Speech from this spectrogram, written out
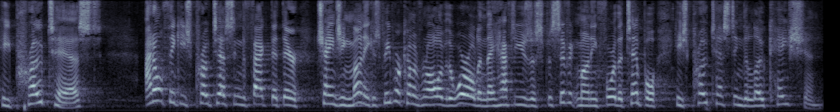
he protests. I don't think he's protesting the fact that they're changing money because people are coming from all over the world and they have to use a specific money for the temple. He's protesting the location.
